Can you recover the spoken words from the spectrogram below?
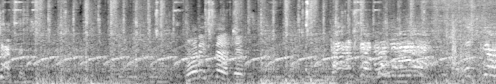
seconds. 20 seconds. Hands up, everybody up. Let's go.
